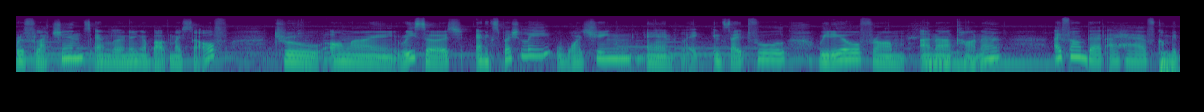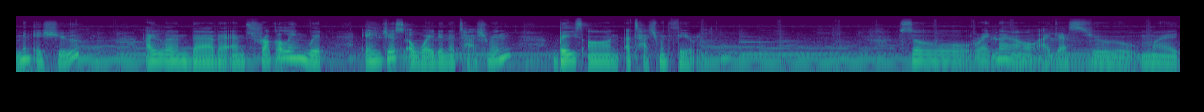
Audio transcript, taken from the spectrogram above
reflections and learning about myself through online research and especially watching and like insightful video from Anna Akana, I found that I have commitment issue. I learned that I am struggling with anxious avoidant attachment based on attachment theory. So right now, I guess you might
